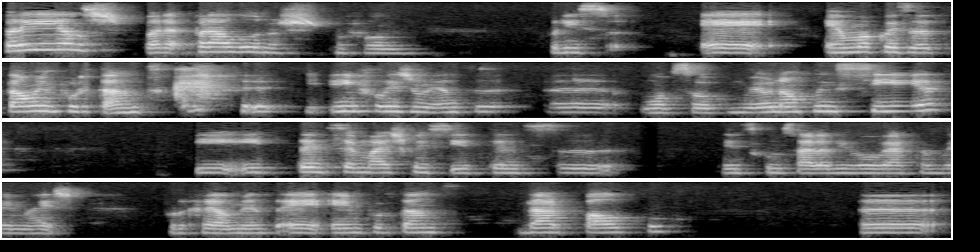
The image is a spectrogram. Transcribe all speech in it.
para eles, para, para alunos, no fundo. Por isso, é, é uma coisa tão importante que, infelizmente, eh, uma pessoa como eu não conhecia e, e tem de ser mais conhecido, tem de se tem de se começar a divulgar também mais, porque realmente é, é importante dar palco uh,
